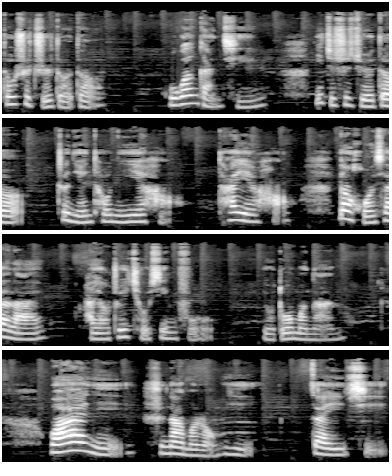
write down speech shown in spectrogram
都是值得的，无关感情，你只是觉得这年头你也好，他也好，要活下来，还要追求幸福，有多么难？我爱你是那么容易，在一起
